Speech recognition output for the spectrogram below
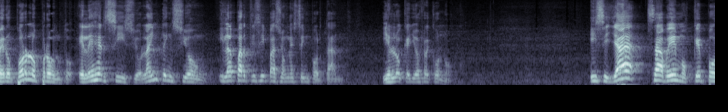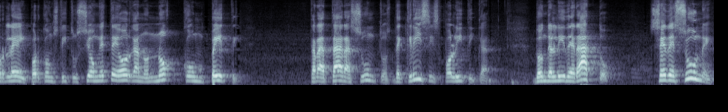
Pero por lo pronto, el ejercicio, la intención y la participación es importante. Y es lo que yo reconozco. Y si ya sabemos que por ley, por constitución, este órgano no compete tratar asuntos de crisis política, donde el liderato se desune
